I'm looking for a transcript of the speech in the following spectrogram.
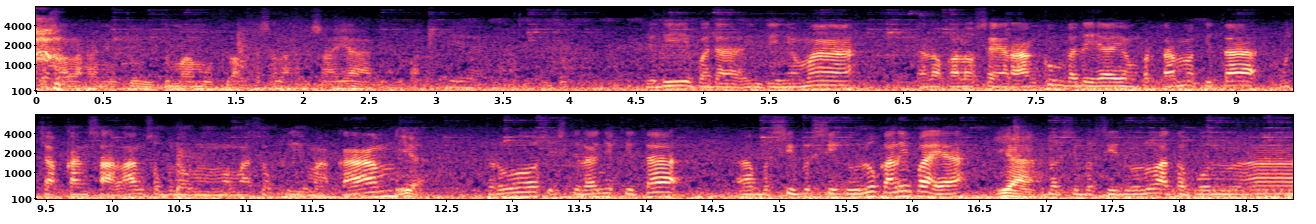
kesalahan itu itu mah mutlak kesalahan saya gitu kan Iya. Jadi pada intinya mah kalau kalau saya rangkum tadi ya yang pertama kita ucapkan salam sebelum memasuki makam, iya terus istilahnya kita bersih bersih dulu kali pak ya, iya bersih bersih dulu ataupun eh,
